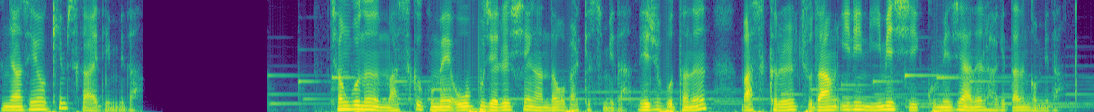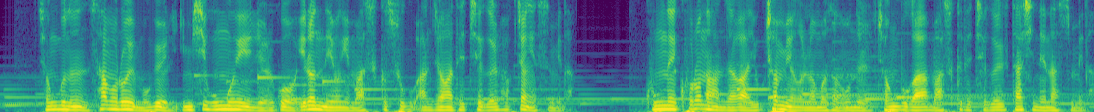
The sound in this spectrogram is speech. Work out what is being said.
안녕하세요. 킴스 가이드입니다. 정부는 마스크 구매 오부제를 시행한다고 밝혔습니다. 내주부터는 마스크를 주당 1인 2매씩 구매 제한을 하겠다는 겁니다. 정부는 3월 5일 목요일 임시국무회의를 열고 이런 내용의 마스크 수급 안정화 대책을 확정했습니다. 국내 코로나 환자가 6천명을 넘어선 오늘 정부가 마스크 대책을 다시 내놨습니다.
